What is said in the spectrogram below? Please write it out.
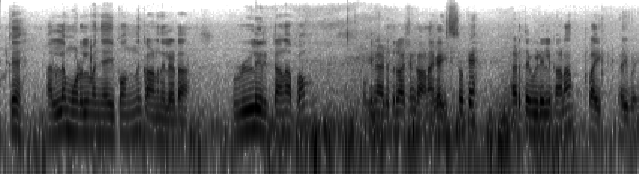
ഓക്കെ. നല്ല മൂടൽ മഞ്ഞായി ഇപ്പോൾ ഒന്നും കാണുന്നില്ല കേട്ടോ. ഫുള്ള് ഇരുട്ടാണ് അപ്പം. നമുക്കിനി അടുത്ത പ്രാവശ്യം കാണാം കൈസ് ഓക്കെ? അടുത്ത വീഡിയോയിൽ കാണാം. ബൈ ബൈ ബൈ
